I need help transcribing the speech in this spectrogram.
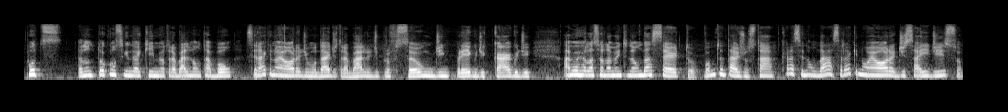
Putz, eu não estou conseguindo aqui, meu trabalho não tá bom. Será que não é hora de mudar de trabalho, de profissão, de emprego, de cargo, de. Ah, meu relacionamento não dá certo. Vamos tentar ajustar? Cara, se não dá, será que não é hora de sair disso?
